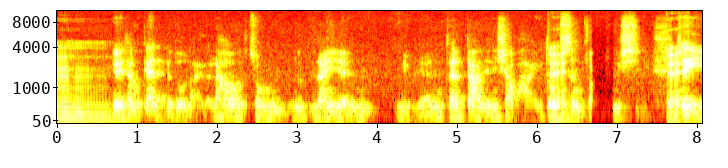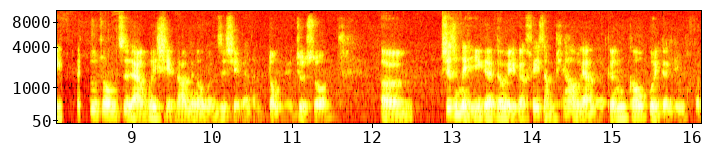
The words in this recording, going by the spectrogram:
嗯嗯，因为他们该来的都来了，然后从男人、女人、的大人、小孩都盛装出席。对，所以书中自然会写到那个文字写得很动人，就是说，呃，其实每一个人都有一个非常漂亮的跟高贵的灵魂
